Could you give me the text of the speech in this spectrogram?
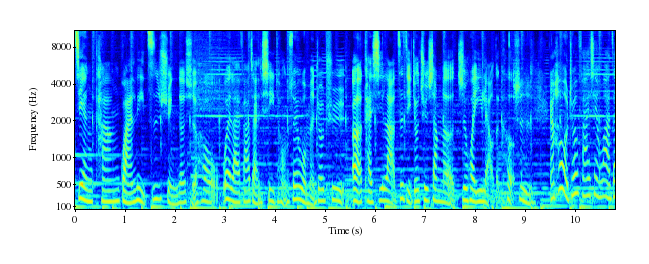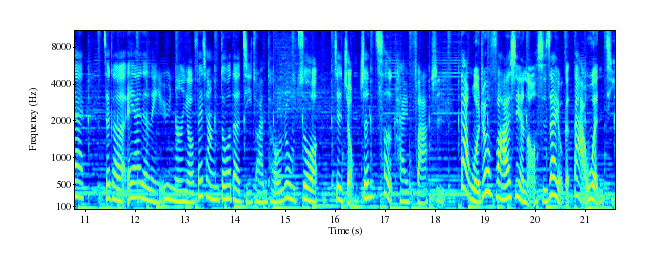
健康管理咨询的时候，未来发展系统，所以我们就去呃凯西啦，自己就去上了智慧医疗的课。是，然后我就发现哇，在这个 AI 的领域呢，有非常多的集团投入做这种侦测开发。是，但我就发现哦，实在有个大问题。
